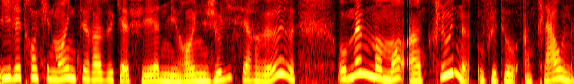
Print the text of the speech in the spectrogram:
Il est tranquillement à une terrasse de café, admirant une jolie serveuse. Au même moment, un clown, ou plutôt un clown,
